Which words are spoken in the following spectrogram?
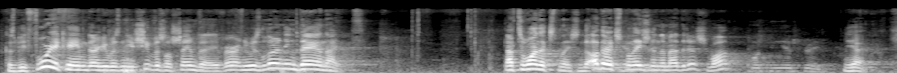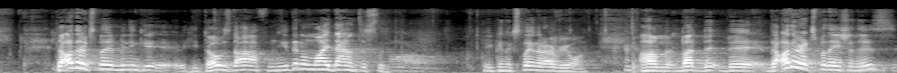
Because before he came there, he was in Yeshiva Shal Shem Ve'ever, and he was learning day and night. That's one explanation. The other explanation in the Medrash, what? 14 years straight. Yeah. The other explanation, meaning he, he dozed off and he didn't lie down to sleep. You can explain that however you want. Um, but the, the, the other explanation is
